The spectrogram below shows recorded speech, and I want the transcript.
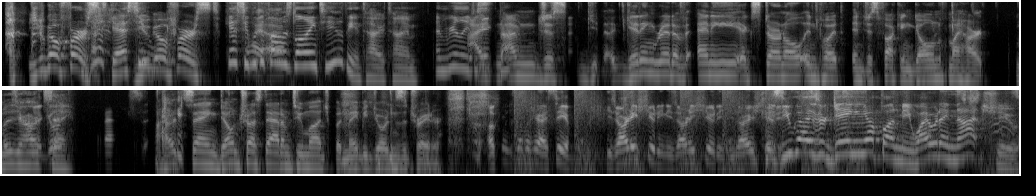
you go first. Gassy, You go first. Gassy, what Wait, if I uh, was lying to you the entire time I'm really just I, I'm just getting rid of any external input and just fucking going with my heart. What does your heart go- say? My heart's saying don't trust Adam too much, but maybe Jordan's the traitor. okay, he's over here. I see him. He's already shooting. He's already shooting. He's already shooting. Because you guys are ganging up on me. Why would I not shoot?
